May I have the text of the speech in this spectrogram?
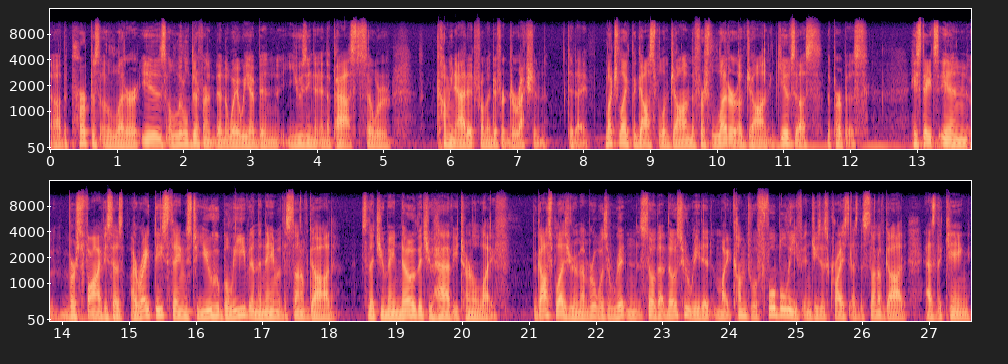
Uh, the purpose of the letter is a little different than the way we have been using it in the past, so we're coming at it from a different direction today. Much like the Gospel of John, the first letter of John gives us the purpose. He states in verse 5, he says, I write these things to you who believe in the name of the Son of God, so that you may know that you have eternal life. The gospel, as you remember, was written so that those who read it might come to a full belief in Jesus Christ as the Son of God, as the King,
